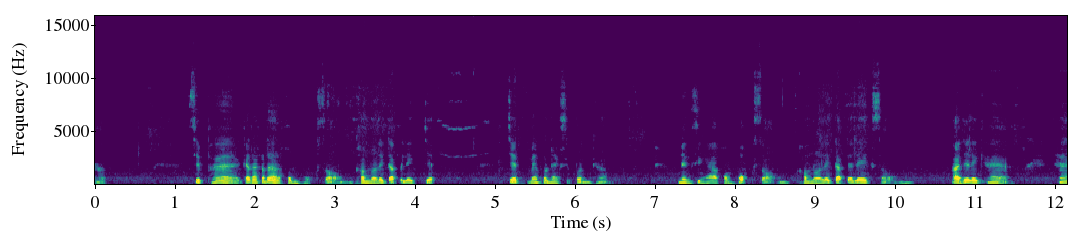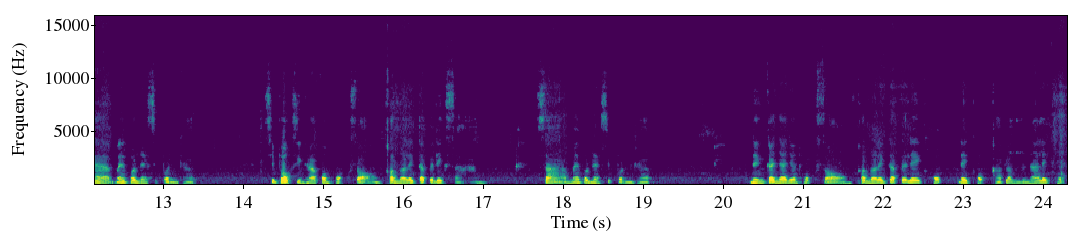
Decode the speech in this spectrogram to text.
ครับ 15 กรกฎาคม 62 คำนวณเลขดับเป็นเลข 7 7 ไม่พ้นแนว10ผลครับ 1สิงหาคม62คำนวณเลขดับได้เลข2องอาได้เลขห้าห้าไม่พ้นในสิบผลครับสิบหกสิงหาคมหกสองคำนวณเลขตัดเป็นเลขสามสามไม่พ้นในสิบผลครับหนึ่งกันยายนหกสองคำนวณเลขตัดเป็นเลขหกเลขหกครับเรามาดูหน้าเลขหก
